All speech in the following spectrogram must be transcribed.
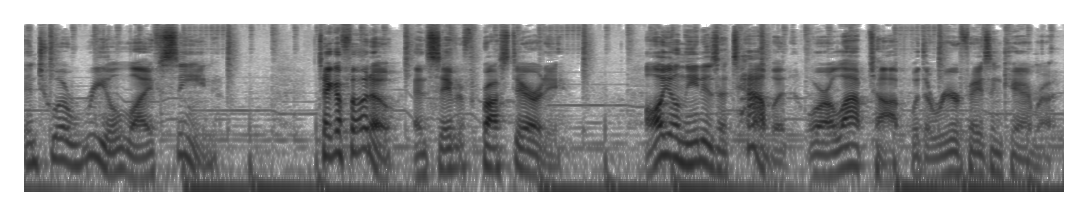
into a real life scene. Take a photo and save it for posterity. All you'll need is a tablet or a laptop with a rear facing camera.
